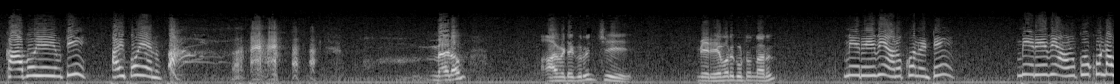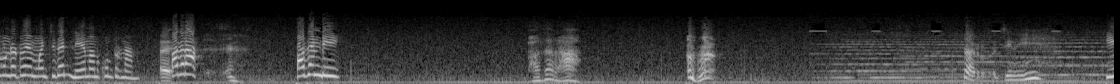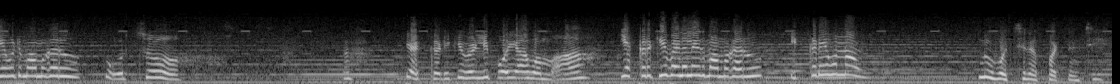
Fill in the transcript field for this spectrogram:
కాబోయే ఏమిటి? అయిపోయాను. మేడం ఆవిడ గురించి మీరేమనుకుంటున్నారు? మీరేవి అనుకోనంటే మీరేవి అనుకోకుండా ఉండటమే మంచిదని నేను అనుకుంటున్నాను. పదరా. పదండి. పదరా. సరోజిని. ఏమిటి మామగారు? కూర్చో. ఎక్కడికి వెళ్ళిపోయావమ్మా? ఎక్కడికి వెళ్ళలేదు మామగారు? ఇక్కడే ఉన్నాం. నువ్వు వచ్చినప్పటి నుంచి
